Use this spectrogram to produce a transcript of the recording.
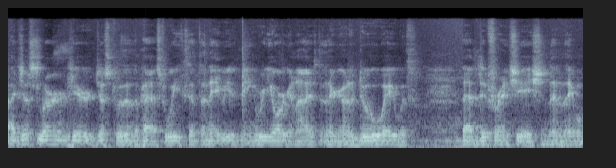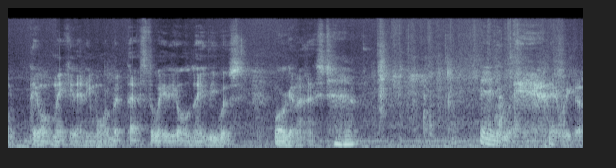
I just learned here, just within the past week, that the Navy is being reorganized and they're going to do away with that differentiation, then they won't they won't make it anymore. But that's the way the old Navy was organized. Anyway, there we go.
